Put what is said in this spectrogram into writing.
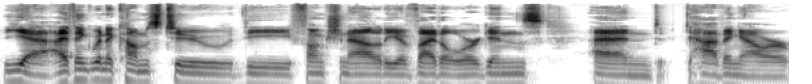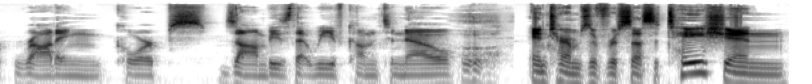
Yeah, I think when it comes to the functionality of vital organs and having our rotting corpse zombies that we've come to know, in terms of resuscitation,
